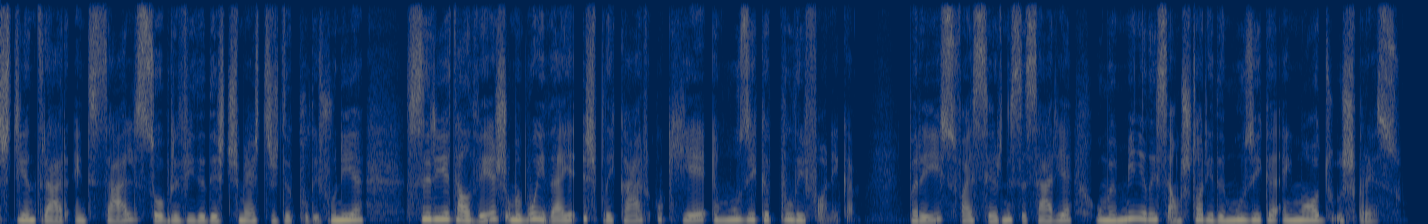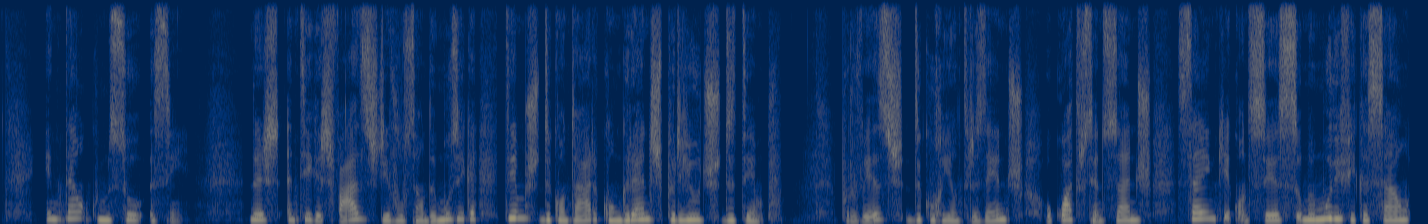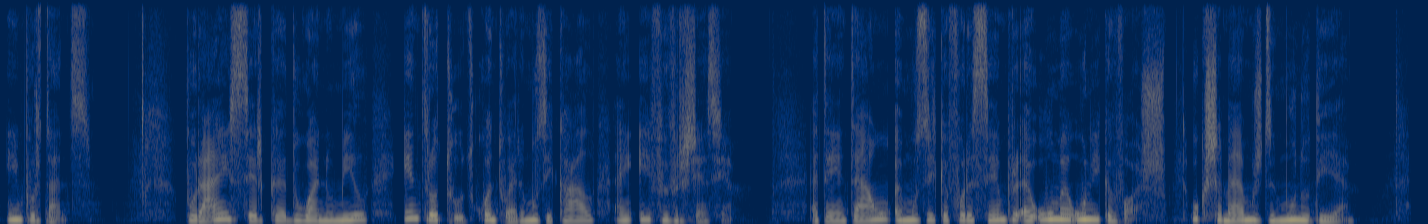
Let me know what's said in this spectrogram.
Antes de entrar em detalhe sobre a vida destes mestres de polifonia, seria talvez uma boa ideia explicar o que é a música polifónica. Para isso, vai ser necessária uma mini lição de história da música em modo expresso. Então, começou assim. Nas antigas fases de evolução da música, temos de contar com grandes períodos de tempo. Por vezes, decorriam 300 ou 400 anos sem que acontecesse uma modificação importante. Porém, cerca do ano 1000, entrou tudo quanto era musical em efervescência. Até então, a música fora sempre a uma única voz, o que chamamos de monodia.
